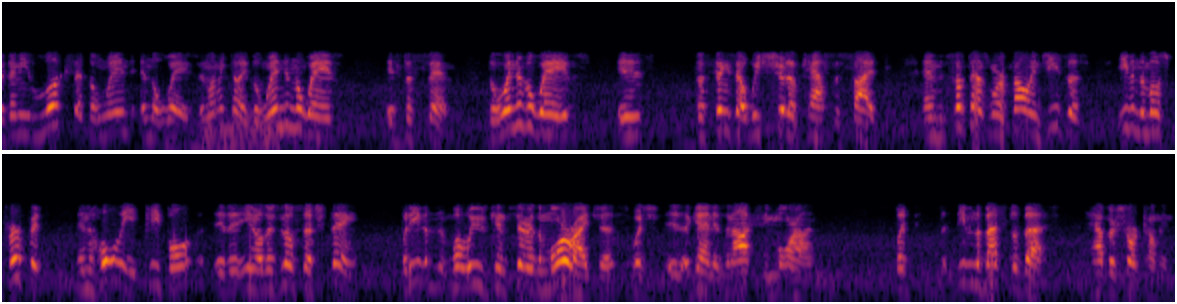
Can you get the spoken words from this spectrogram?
but then he looks at the wind and the waves. And let me tell you, the wind and the waves is the sin. The wind and the waves is the things that we should have cast aside. And sometimes when we're following Jesus, even the most perfect and holy people, you know, there's no such thing. But even what we would consider the more righteous, which is, again is an oxymoron, even the best of the best have their shortcomings,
